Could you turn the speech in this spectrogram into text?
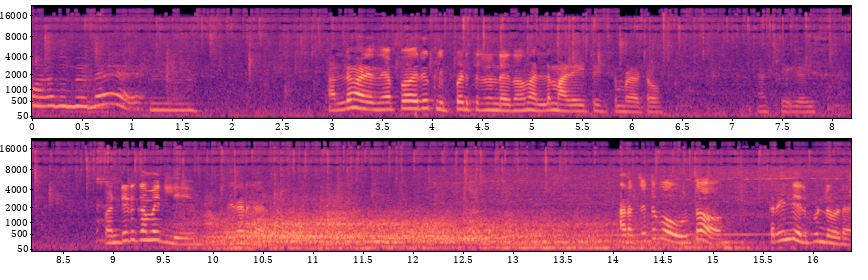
മഴ നിന്നില്ലേ. നല്ല മഴയായിരുന്നു. ഞാൻ ഇപ്പോൾ ഒരു ക്ലിപ്പ് എടുത്തിട്ടുണ്ടായിരുന്നു. നല്ല മഴയിട്ട് ഇരിക്കുമ്പോഴാട്ടോ ഓക്കെ ഗൈസ് വണ്ടി എടുക്കാൻ പറ്റില്ലേ? വേഗം എടുക്കാൻ അടച്ചിട്ട് പോകും കേട്ടോ ഇത്രയും ചെരുപ്പുണ്ട് ഇവിടെ.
